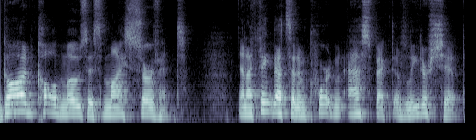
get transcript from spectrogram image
God called Moses my servant. And I think that's an important aspect of leadership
